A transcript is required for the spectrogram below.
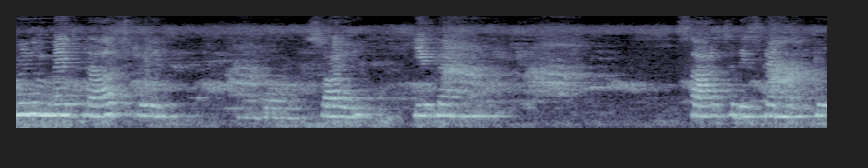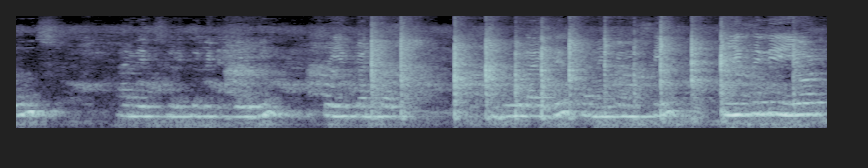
When you make dust with the soil, you can search this kind of tools and it's little bit heavy. So you can just do like this and you can see easily your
